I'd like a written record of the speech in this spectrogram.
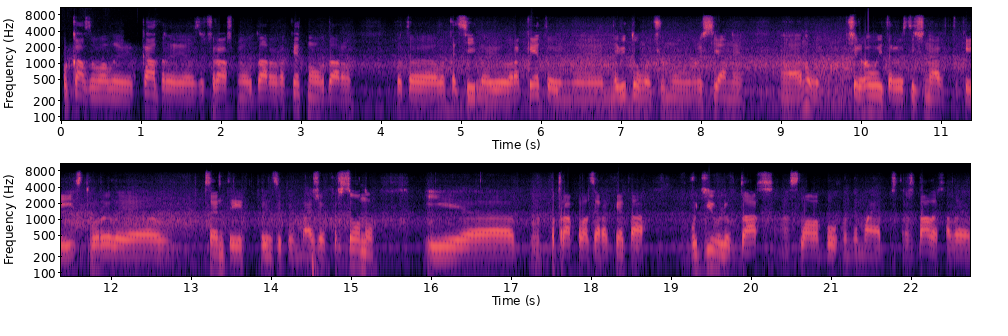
показували кадри з вчорашнього удару, ракетного удару тобто локаційною ракетою. Невідомо, чому росіяни е, ну, черговий терористичний акт такий створили е, центрі, в принципі, майже в Херсону. І е, потрапила ця ракета в будівлю, в дах. Слава Богу, немає постраждалих, але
